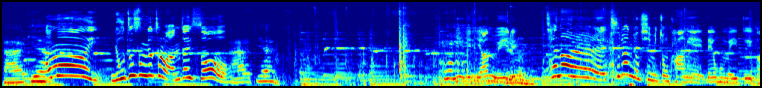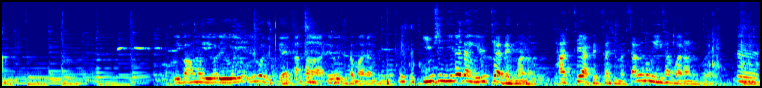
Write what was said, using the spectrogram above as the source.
아기야. 어머, 요조 승려처럼 앉아 있어. 아기야. 얀 왜 이래? 얘는 채널에 출연 욕심이 좀 강해. 내가 보면 이뚜이가. 이거 한번 이거 이거 읽어줄게. 아까 읽어줄까 말았는데. 임신 1회당 1태아 100만 원, 4태아 140만 원. 쌍둥이 이상 말하는 거예요. 응.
